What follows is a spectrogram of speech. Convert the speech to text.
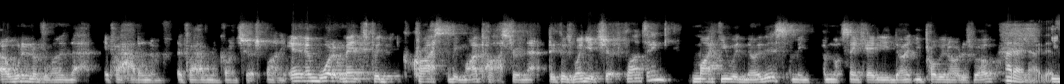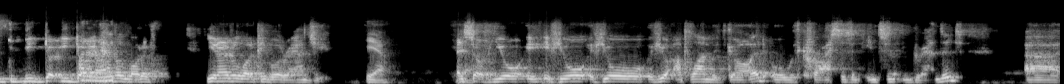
I wouldn't have learned that if I hadn't have, if I hadn't gone church planting, and, and, what it meant for Christ to be my pastor in that. Because when you're church planting, Mike, you would know this. I mean, I'm not saying Katie, you don't. You probably know it as well. I don't know this. You, you don't, you don't have a lot of you don't have a lot of people around you. Yeah. And so if you're if you're if you're if you're upline with God or with Christ as an intimate and grounded, uh,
